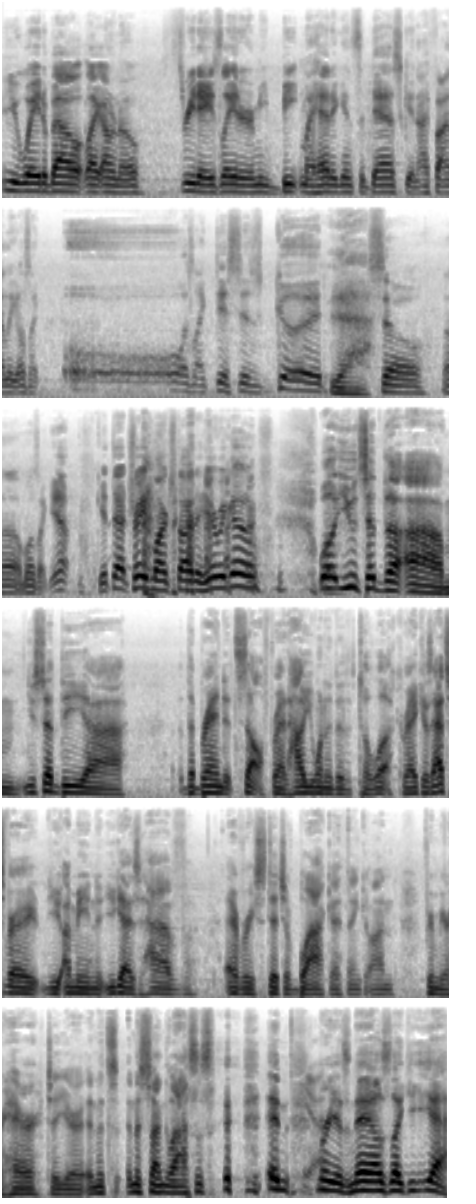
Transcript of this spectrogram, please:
you wait about like I don't know three days later, me beating my head against the desk, and I finally I was like, oh, I was like, this is good. yeah. So um, I was like, yep, get that trademark started. Here we go. Well, you said the um, you said the uh, the brand itself, right? How you wanted it to look, right? Because that's very. You, I mean, you guys have every stitch of black, I think, on from your hair to your and it's and the sunglasses and Yeah. Maria's nails, like yeah.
